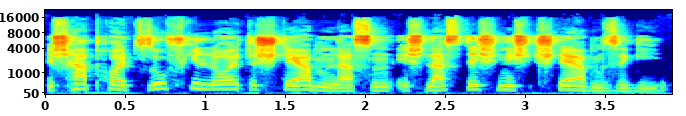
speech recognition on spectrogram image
ich habe heute so viele Leute sterben lassen, ich lass dich nicht sterben, Siggi.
